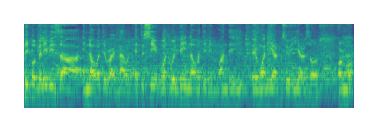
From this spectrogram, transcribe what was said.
people believe is uh, innovative right now and to see what will be innovative in one day, uh, one year, two years or, or more.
